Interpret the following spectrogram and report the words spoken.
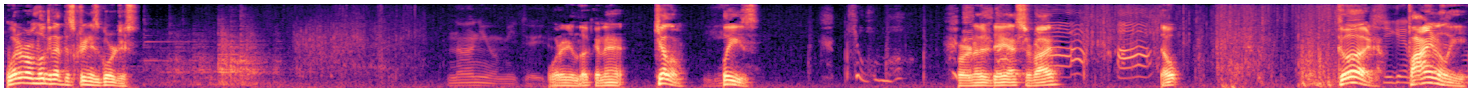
Whatever I'm looking at the screen is gorgeous. What are you looking at? Kill him, please. For another day I survive? Nope. Good. Finally.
